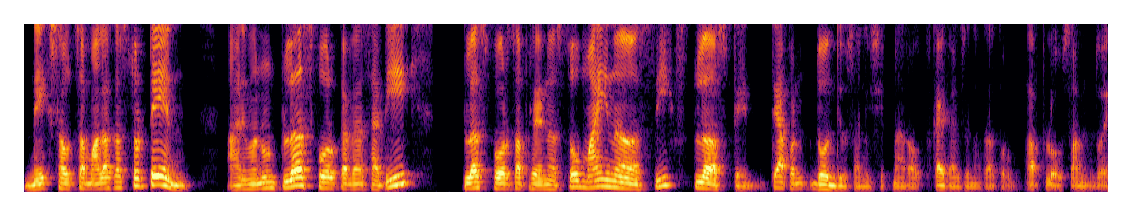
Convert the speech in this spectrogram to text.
नेक्स्ट हाऊसचा मालक असतो टेन आणि म्हणून प्लस फोर करण्यासाठी प्लस फोरचा फ्रेंड असतो -6 +10 ते आपण दोन दिवसांनी शिकणार आहोत. काही काळजी नका करू. आपलो सांगतोय.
